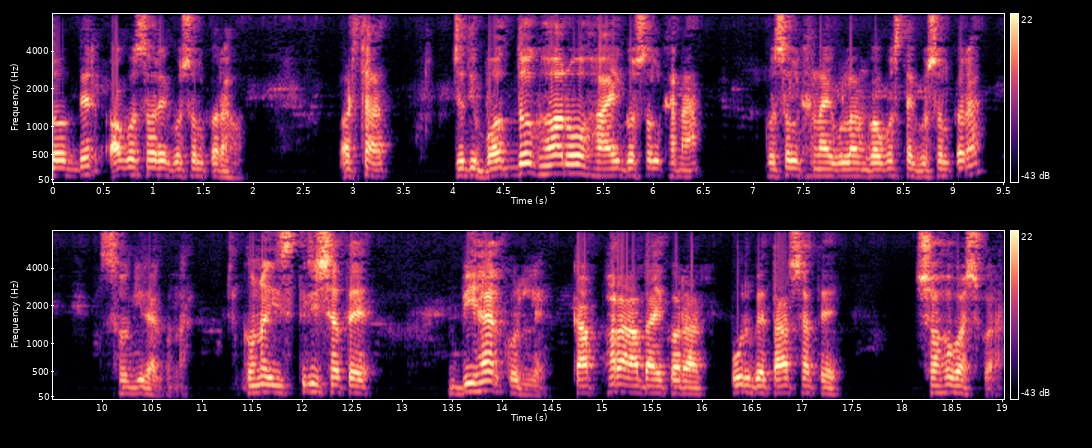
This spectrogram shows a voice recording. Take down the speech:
লোকদের অগসরে গোসল করা হয়। অর্থাৎ যদি বদ্ধ ঘরও হয় গোসলখানা গোসলখানায় উলাঙ্গ অবস্থায় গোসল করা সগিরা গুণা কোন স্ত্রীর সাথে বিহার করলে কাফারা আদায় করার পূর্বে তার সাথে সহবাস করা।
